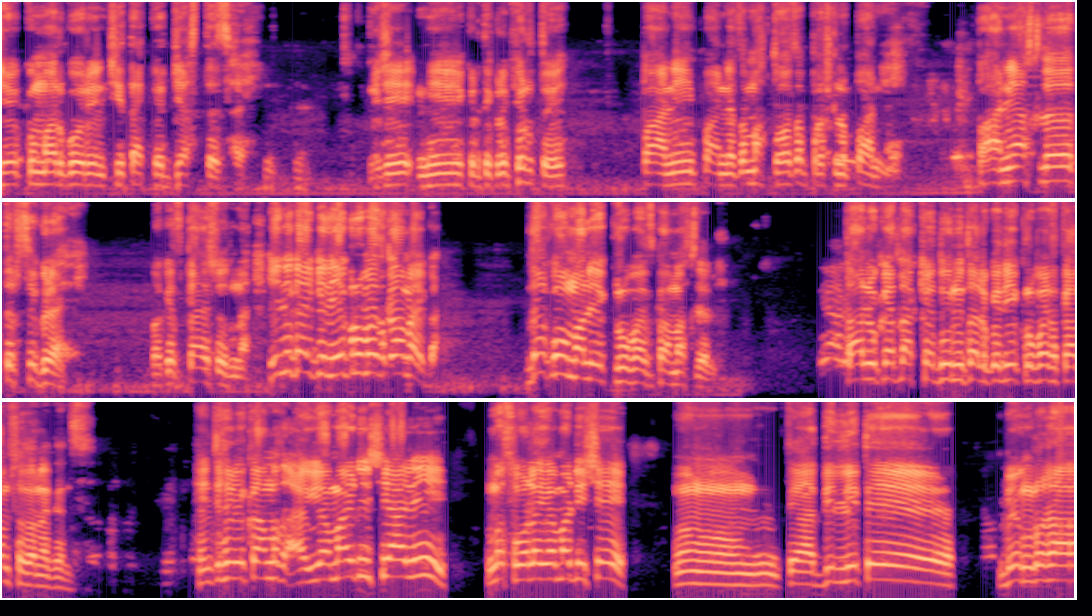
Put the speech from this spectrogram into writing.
जयकुमार गोरेंची ताकद जास्तच आहे. म्हणजे मी इकडे तिकडे फिरतोय. पाणी पाण्याचा महत्त्वाचा प्रश्न पाणी आहे. पाणी असलं तर सगळं आहे. बाकीच काय शोध नाही. हिने काय केलं? एक रुपयाचं काम आहे का? दाखवा मला एक रुपयाचं काम असलेलं. तालुक्यात अख्ख्या दोन्ही तालुक्यात एक रुपयाचं काम सुद्धा नाही त्यांचं. ह्यांची सगळी कामं एम आय डी सी आली. Maswada M I D C त्या दिल्ली ते बेंगलोर हा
